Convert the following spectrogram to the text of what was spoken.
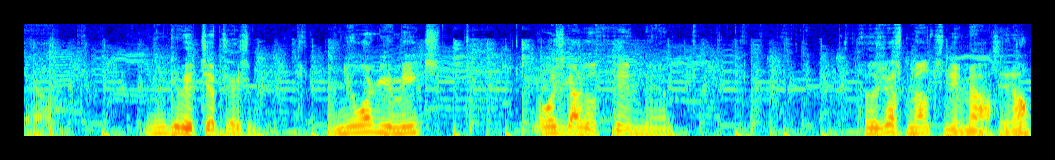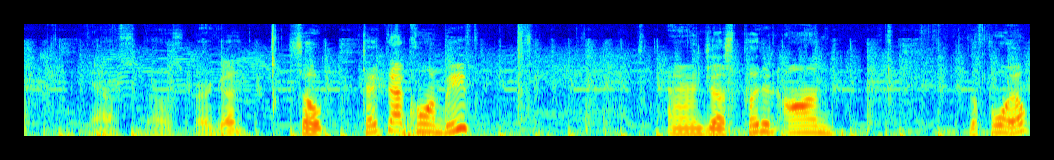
Yeah. Let me give you a tip, Jason. When you order your meats, you always gotta go thin, man. Because it just melts in your mouth, you know? Yes, that was very good. So take that corned beef and just put it on the foil.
